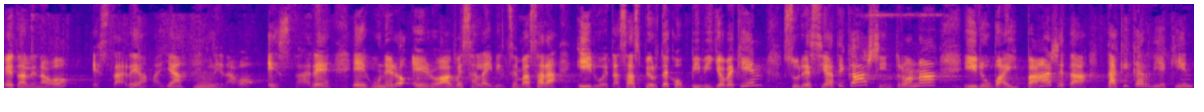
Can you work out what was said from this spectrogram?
Eta lehenago, ez da ere, amaia. Lehenago, ez da ere. Egunero eroak bezala ibiltzen bazara, hiru eta zazpi urteko bibilobekin, zure ziatika, sintrona, hiru bypass eta takikardiekin,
